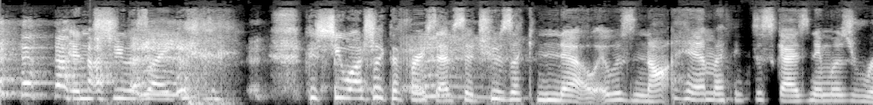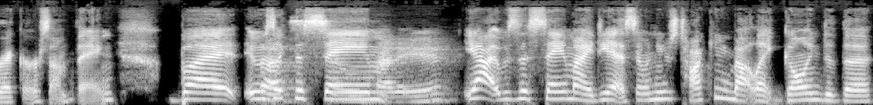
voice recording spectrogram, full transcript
and she was like, because she watched like the first episode, she was like, "No, it was not him. I think this guy's name was Rick or something." But it was That's like the same. So yeah, it was the same idea. So when he was talking about like going to the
